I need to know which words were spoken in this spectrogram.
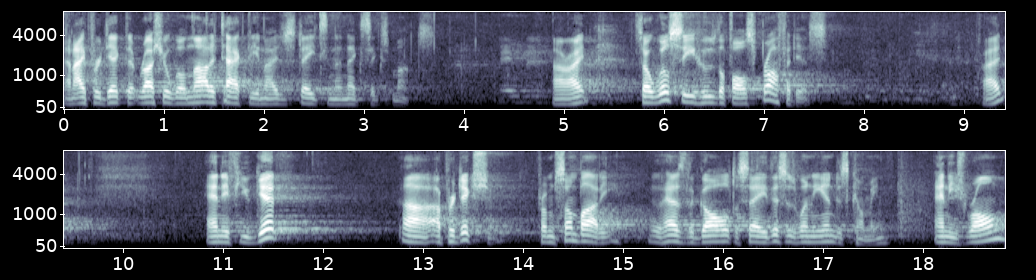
and I predict that Russia will not attack the United States in the next six months. All right? So we'll see who the false prophet is. Right? And if you get uh, a prediction from somebody who has the gall to say this is when the end is coming, and he's wrong,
